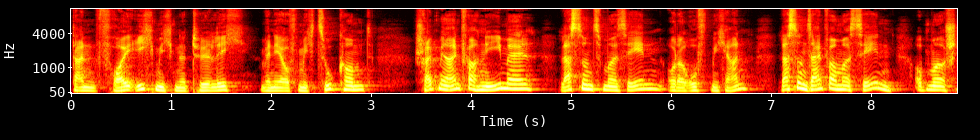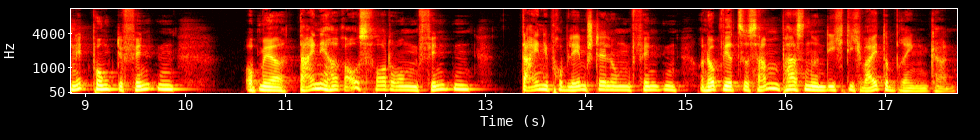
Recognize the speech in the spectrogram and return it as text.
dann freue ich mich natürlich, wenn ihr auf mich zukommt. Schreibt mir einfach eine E-Mail, lasst uns mal sehen oder ruft mich an. Lasst uns einfach mal sehen, ob wir Schnittpunkte finden, ob wir deine Herausforderungen finden, deine Problemstellungen finden und ob wir zusammenpassen und ich dich weiterbringen kann.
